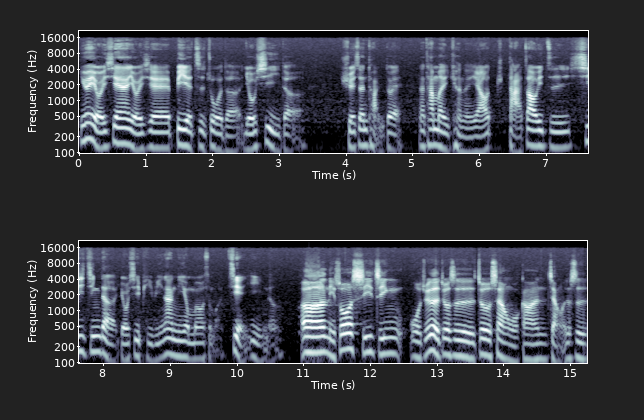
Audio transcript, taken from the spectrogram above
因为有一些有一些毕业制作的游戏的学生团队。那他们可能也要打造一支吸睛的游戏 PV，那你有没有什么建议呢？呃，你说吸睛，我觉得就是就像我刚刚讲的，就是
